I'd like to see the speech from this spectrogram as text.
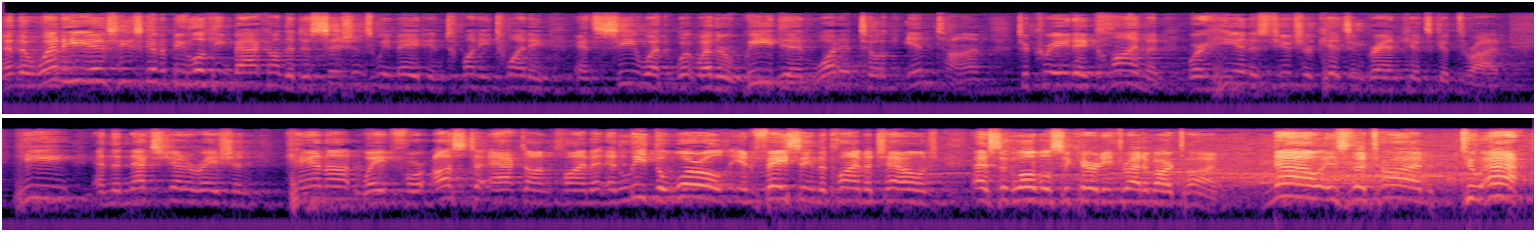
And that when he is, he's going to be looking back on the decisions we made in 2020 and see what, what, whether we did what it took in time to create a climate where he and his future kids and grandkids could thrive. He and the next generation cannot wait for us to act on climate and lead the world in facing the climate challenge as the global security threat of our time. Now is the time to act.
